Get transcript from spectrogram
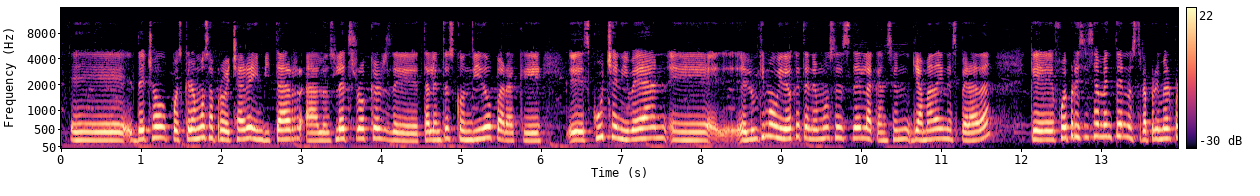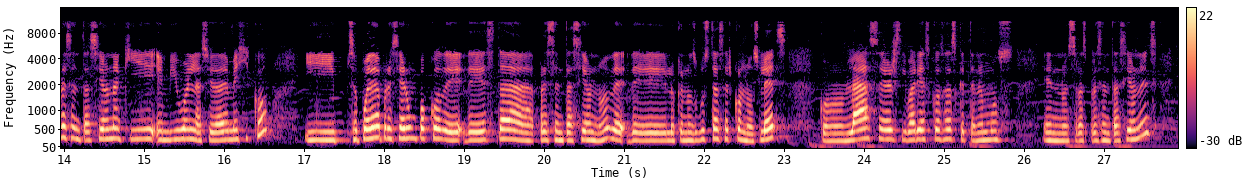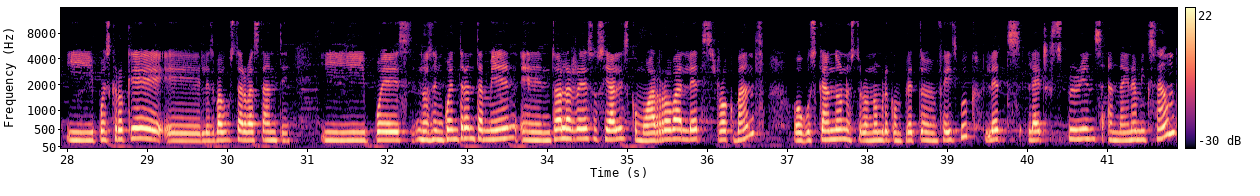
Eh, de hecho, pues queremos aprovechar e invitar a los Let's Rockers de Talento Escondido para que eh, escuchen y vean. Eh, el último video que tenemos es de la canción llamada Inesperada, que fue precisamente nuestra primera presentación aquí en vivo en la Ciudad de México y se puede apreciar un poco de, esta presentación, ¿no? De, de, lo que nos gusta hacer con los LEDs, con láseres y varias cosas que tenemos en nuestras presentaciones y pues creo que eh, les va a gustar bastante. Y pues nos encuentran también en todas las redes sociales como arroba Let's Rock Band o buscando nuestro nombre completo en Facebook, Let's Let's Experience and Dynamic Sound.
